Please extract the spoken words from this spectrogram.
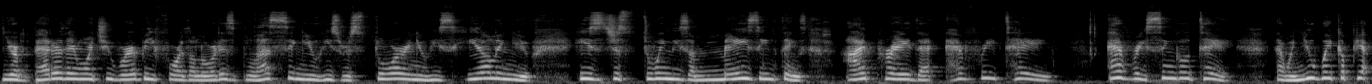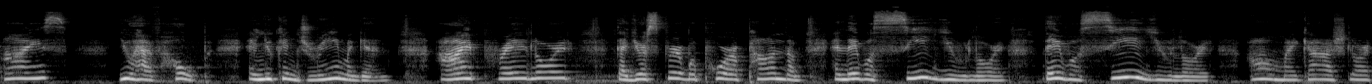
You're better than what you were before. The Lord is blessing you. He's restoring you. He's healing you. He's just doing these amazing things. I pray that every day, every single day, that when you wake up your eyes, you have hope and you can dream again. I pray, Lord, that your spirit will pour upon them and they will see you, Lord. They will see you, Lord. Oh my gosh, Lord.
